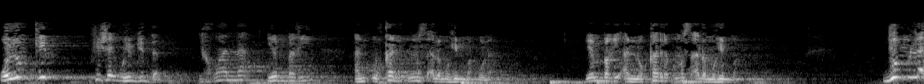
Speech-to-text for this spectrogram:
ويمكن في شيء مهم جدا. إخواننا ينبغي أن أقرر مسألة مهمة هنا. ينبغي أن نقرر مسألة مهمة. جملة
